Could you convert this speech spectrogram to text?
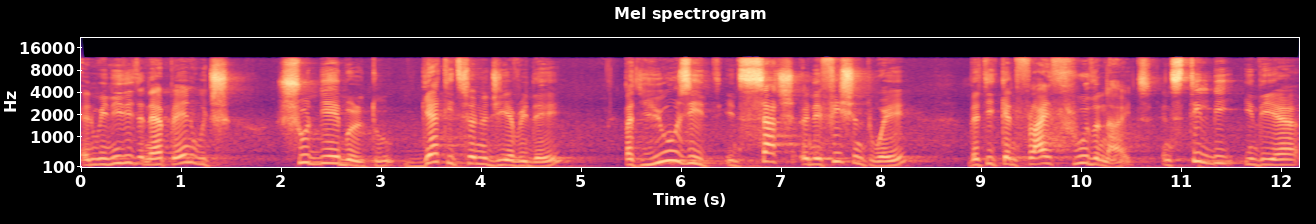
and we needed an airplane which should be able to get its energy every day, but use it in such an efficient way that it can fly through the night and still be in the air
